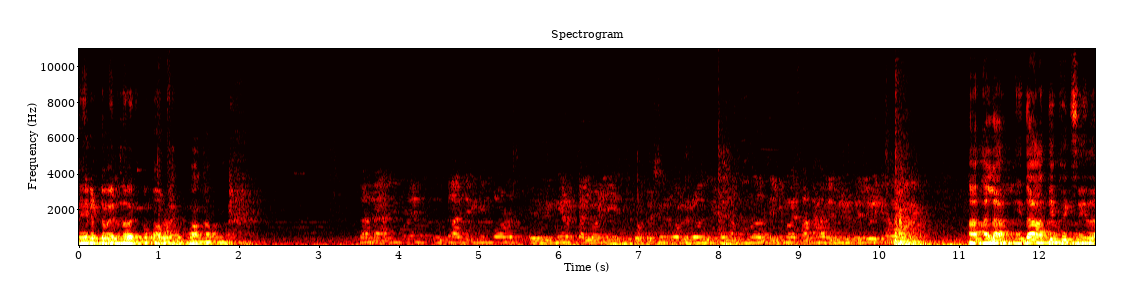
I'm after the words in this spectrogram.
നേരിട്ട് വരുന്നവർക്കും അവിടെ വാങ്ങാവുന്നതാണ്. വെല്ലു അല്ല? ഇത് ആദ്യം ഫിക്സ് ചെയ്ത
